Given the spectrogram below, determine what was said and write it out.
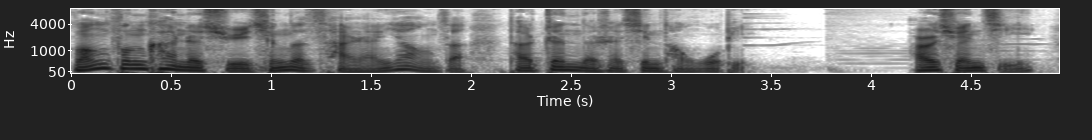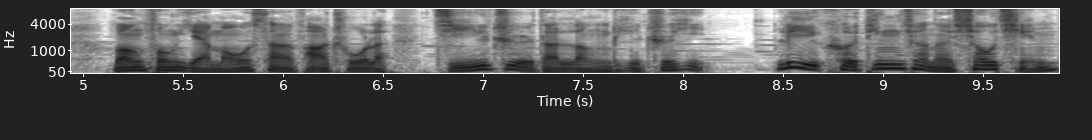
王峰看着许晴的惨然样子，他真的是心疼无比。而旋即，王峰眼眸散发出了极致的冷厉之意，立刻盯向了萧琴：“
